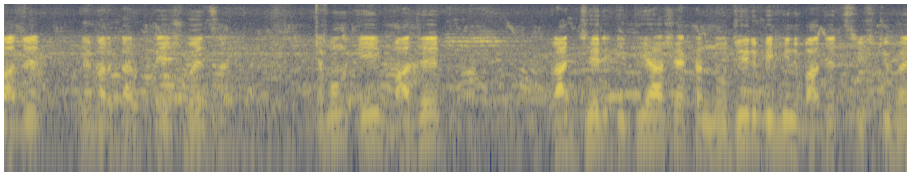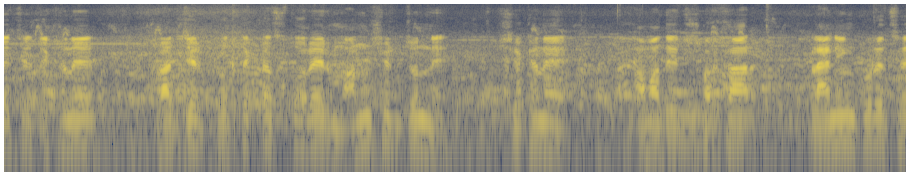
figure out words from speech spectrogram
বাজেট এবারকার পেশ হয়েছে। এবং এই বাজেট রাজ্যের ইতিহাসে একটা নজিরবিহীন বাজেট সৃষ্টি হয়েছে, যেখানে রাজ্যের প্রত্যেকটা স্তরের মানুষের জন্যে সেখানে আমাদের সরকার প্ল্যানিং করেছে।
